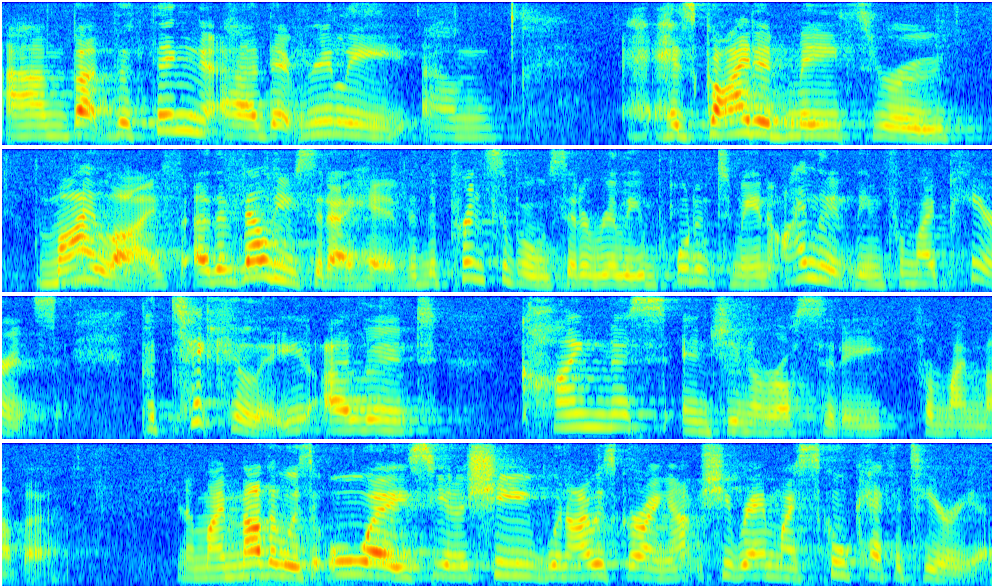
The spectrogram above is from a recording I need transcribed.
Um, but the thing uh, that really um, has guided me through my life are the values that I have and the principles that are really important to me. And I learnt them from my parents. Particularly, I learnt kindness and generosity from my mother. You know, my mother was always, you know, she, when I was growing up, she ran my school cafeteria,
